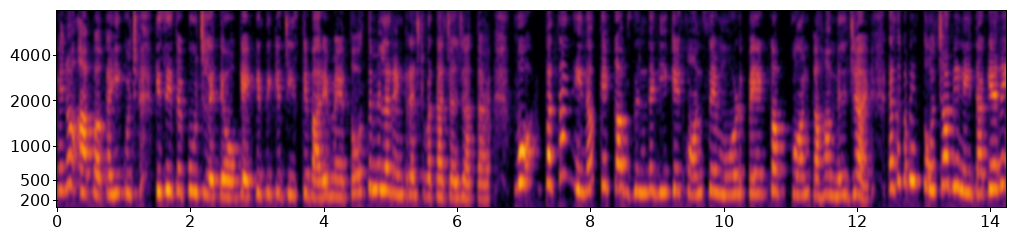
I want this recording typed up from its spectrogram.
यू नो आप कहीं कुछ किसी से पूछ लेते हो कि किसी के चीज़ के बारे में तो सिमिलर इंटरेस्ट पता चल जाता है। वो पता नहीं ना कि कब ज़िंदगी के कौन से मोड़ पे, कब कौन कहा मिल जाए। ऐसा कभी सोचा भी नहीं था कि अरे,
